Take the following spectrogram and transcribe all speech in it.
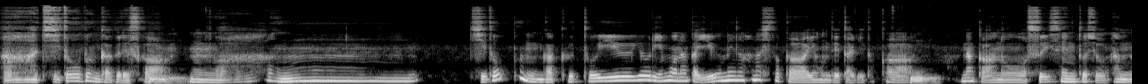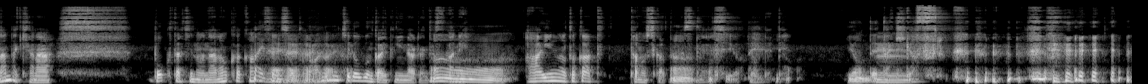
ああ、児童文学ですか。ううんん、ああ、うーん。児童文学というよりもなんか有名な話とか読んでたりとか、うん。なんかあの、推薦図書、あなんだっけかな。僕たちの7日間戦争とか、あれも児童文学になるんですかね。あああいうのとか楽しかったですね。楽しいよね読んでた気がする。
